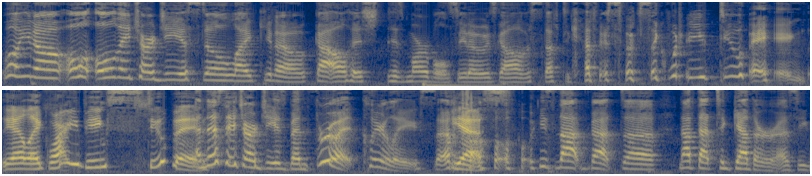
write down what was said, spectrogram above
Well, you know, old old HRG is still like you know got all his his marbles. You know, he's got all his stuff together. So he's like, "What are you doing?" yeah, like, why are you being stupid? And this HRG has been through it clearly. So Yes. he's not that uh, not that together as he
